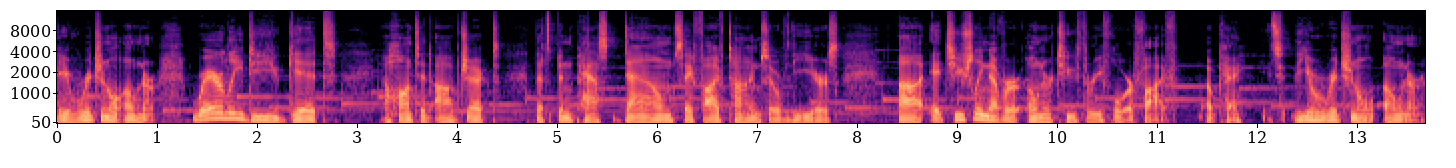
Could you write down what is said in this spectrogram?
original owner. Rarely do you get a haunted object that's been passed down, say five times over the years. Uh, it's usually never owner two, three, four, or five. Okay, it's the original owner.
